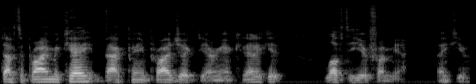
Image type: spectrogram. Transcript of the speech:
Dr. Brian McKay, Back Pain Project, Darien, Connecticut. Love to hear from you. Thank you.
